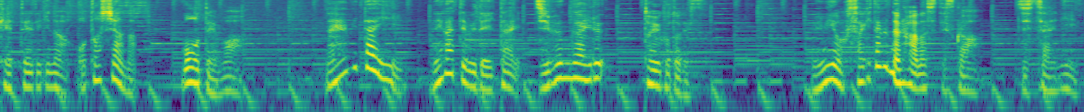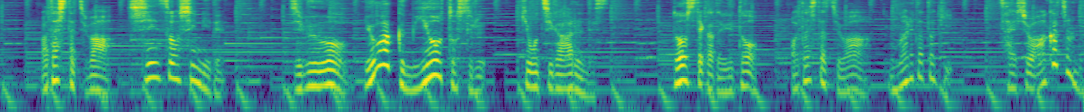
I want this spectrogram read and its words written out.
決定的な落とし穴盲点は悩みたいネガティブでいたい自分がいるということです。耳を塞ぎたくなる話ですが実際に私たちは深層心理で自分を弱く見ようとする気持ちがあるんです。どうしてかというと私たちは生まれた時最初は赤ちゃんで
